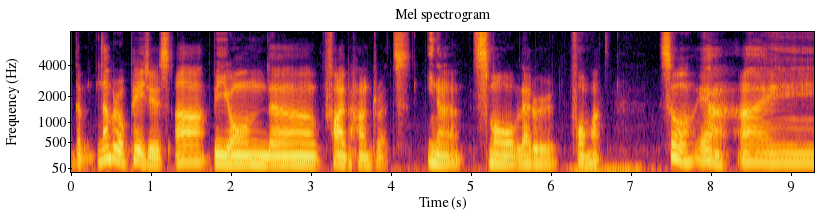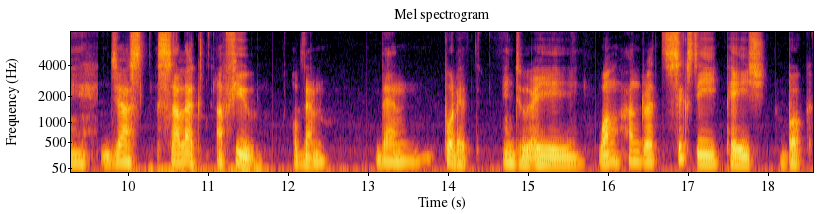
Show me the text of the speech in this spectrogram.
the number of pages are beyond the 500s in a small letter format. So, yeah, I just select a few of them, then put it into a 160 page book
